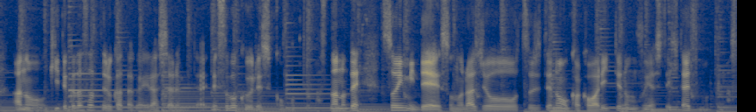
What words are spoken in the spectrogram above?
あの聞いてくださってる方がいらっしゃるみたいですごく嬉しく思っています。なのでそういう意味でそのラジオを通じての関わりっていうのも増やしていきたいと思っています。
